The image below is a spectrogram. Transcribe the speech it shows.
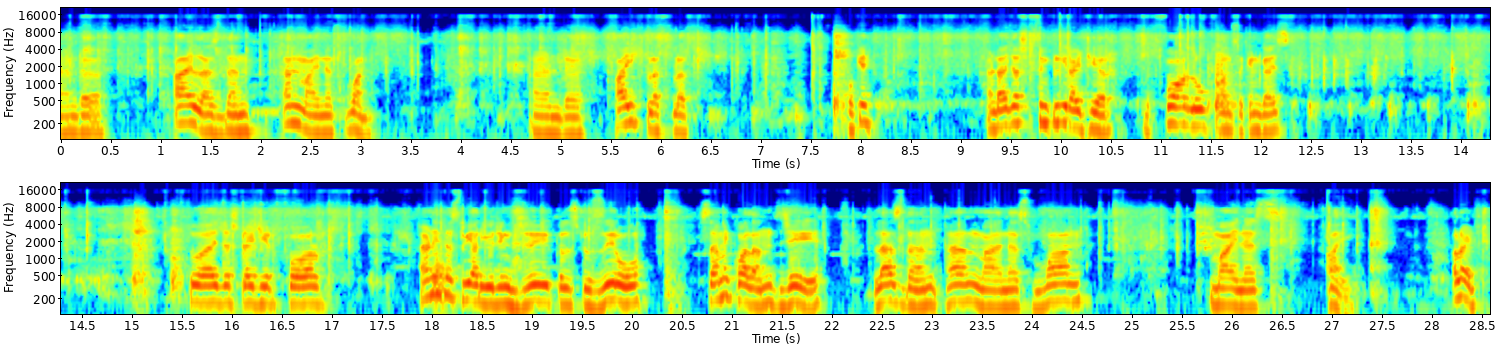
and uh, i less than n minus 1 and uh, i plus plus. Okay? And i just simply write here the for loop. One second guys so i just write here for and in this we are using j equals to 0 semicolon j less than n minus 1 minus i. Alright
